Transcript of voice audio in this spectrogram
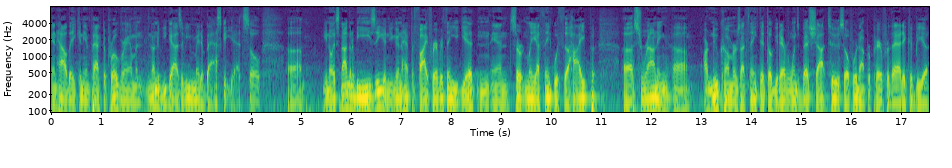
and how they can impact a program. And none of you guys have even made a basket yet. So, uh, you know, it's not going to be easy, and you're going to have to fight for everything you get. And, and certainly, I think with the hype uh, surrounding uh, our newcomers, I think that they'll get everyone's best shot too. So if we're not prepared for that, it could be a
